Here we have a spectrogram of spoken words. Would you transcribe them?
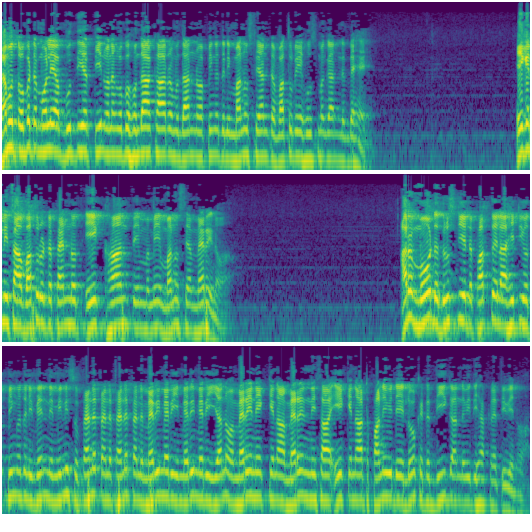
නමුත් ඔබට මොලයක් බුද්ධියක් තියෙනවා නම් ඔබ හොඳ ආකාරවම දන්නවා පිංගුතනි මිනිස්යන්ට වතුරේ හුස්ම ගන්න බෑ. ඒක නිසා වතුරට පැන්නොත් ඒකාන්තයෙන්ම මේ මිනිස්යා මැරෙනවා. අර මෝඩ දෘෂ්ටියටපත් වෙලා හිටියොත් පින්වතුනි වෙන්නේ මිනිස්සු පැන පැන පැන පැන මෙරි මෙරි මෙරි මෙරි යනවා මැරෙන එක්කෙනා මැරෙන නිසා ඒ කෙනාට පණිවිඩේ ලෝකෙට දී ගන්න විදිහක් නැති වෙනවා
